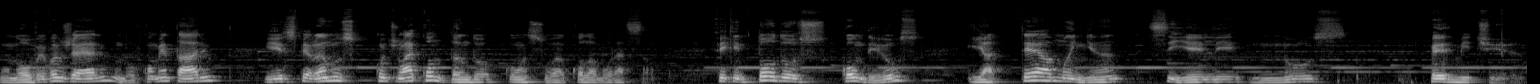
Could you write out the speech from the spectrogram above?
um novo evangelho, um novo comentário e esperamos continuar contando com a sua colaboração. Fiquem todos com Deus e até amanhã, se Ele nos permitir.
